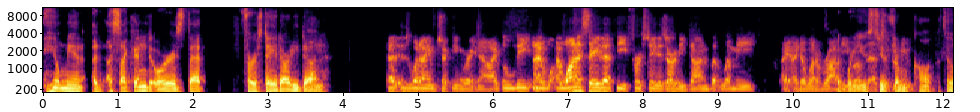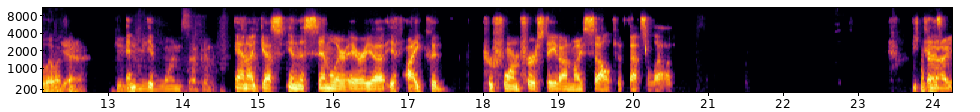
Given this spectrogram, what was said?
heal me in a, a second, or is that first aid already done? That is what I am checking right now. I believe I, I want to say that the first aid is already done, but let me. I, I don't want to rob What you. we're of used that, to so from me- Call of Cthulhu, I think. Give, And give me if- one second. And I guess in the similar area, if I could perform first aid on myself, if that's allowed. Because Uh,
